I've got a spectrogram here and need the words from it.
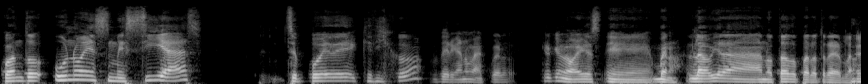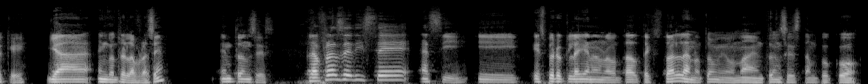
cuando uno es Mesías, se puede, ¿qué dijo? Verga, no me acuerdo. Creo que me vayas, eh, bueno, la hubiera anotado para traerla. Ok, ya encontré la frase. Entonces, la frase dice así, y espero que la hayan anotado textual, la anotó mi mamá, entonces tampoco,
